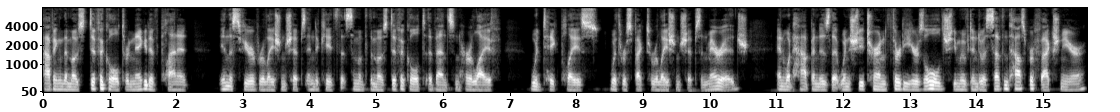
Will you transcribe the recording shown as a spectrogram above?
having the most difficult or negative planet in the sphere of relationships indicates that some of the most difficult events in her life would take place with respect to relationships and marriage. And what happened is that when she turned 30 years old, she moved into a seventh house profection year.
